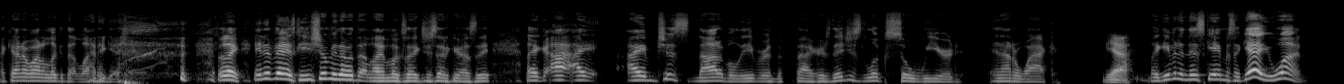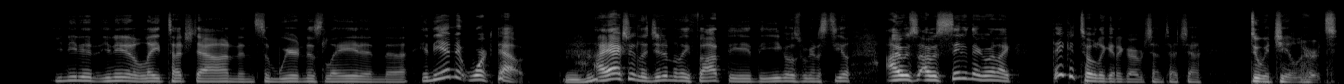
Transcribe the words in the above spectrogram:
I kind of want to look at that line again. But, like in advance, can you show me that what that line looks like, just out of curiosity? Like I, I, I'm just not a believer in the Packers. They just look so weird and out of whack. Yeah. Like even in this game, it's like, yeah, you won. You needed you needed a late touchdown and some weirdness late, and uh, in the end, it worked out. Mhm. I actually legitimately thought the the Eagles were going to steal. I was I was sitting there going like, they could totally get a garbage time touchdown. Do it, Jalen Hurts.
